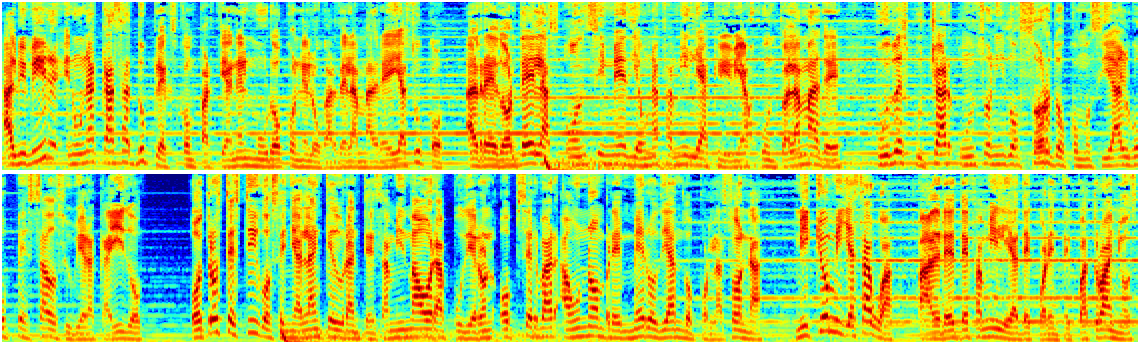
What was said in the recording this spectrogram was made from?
al vivir en una casa duplex compartían el muro con el hogar de la madre de Yasuko. Alrededor de las once y media una familia que vivía junto a la madre pudo escuchar un sonido sordo como si algo pesado se hubiera caído. Otros testigos señalan que durante esa misma hora pudieron observar a un hombre merodeando por la zona. Mikio Miyazawa, padre de familia de 44 años,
